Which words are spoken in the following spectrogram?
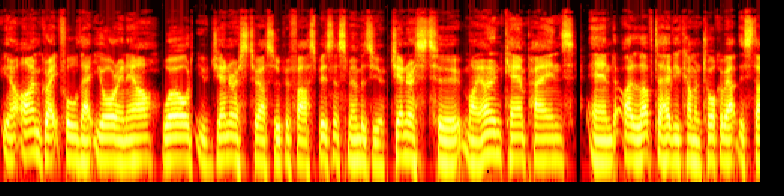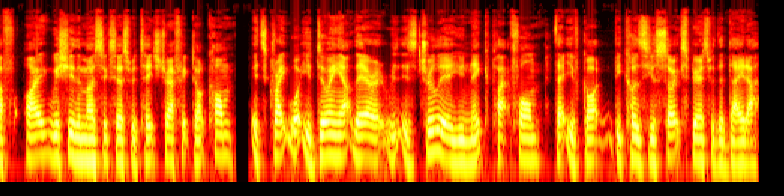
you know, I'm grateful that you're in our world. You're generous to our super fast business members. You're generous to my own campaigns. And I love to have you come and talk about this stuff. I wish you the most success with teachtraffic.com. It's great what you're doing out there. It is truly a unique platform that you've got because you're so experienced with the data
